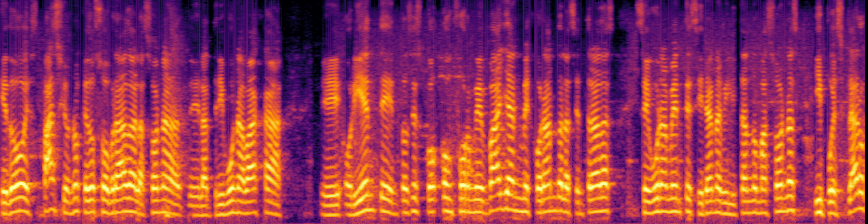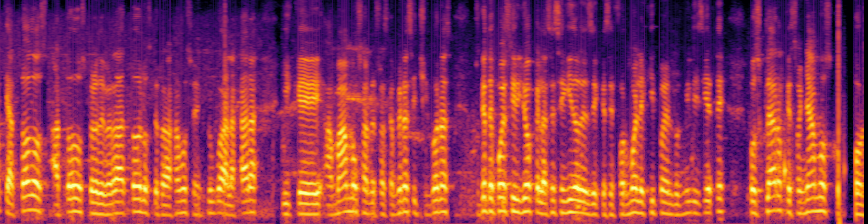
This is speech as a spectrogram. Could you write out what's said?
quedó espacio, ¿no? Quedó sobrado a la zona de la tribuna baja eh, oriente. Entonces, conforme vayan mejorando las entradas, seguramente se irán habilitando más zonas. Y pues claro que a todos, a todos, pero de verdad a todos los que trabajamos en el Club Guadalajara y que amamos a nuestras campeonas y chingonas, pues qué te puedo decir yo que las he seguido desde que se formó el equipo en el 2017, pues claro que soñamos con,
